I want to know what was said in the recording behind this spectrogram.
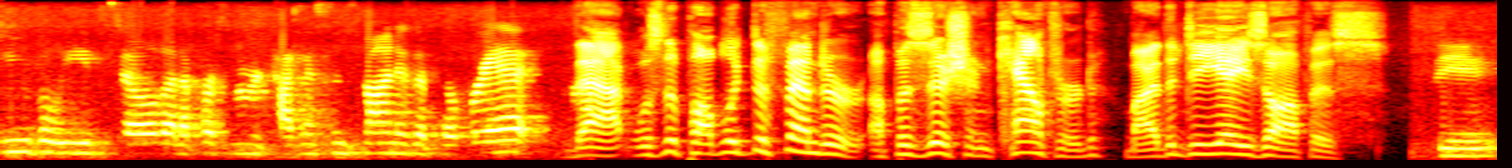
do believe still that a personal recognizance bond is appropriate. That was the public defender, a position countered by the DA's office. The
